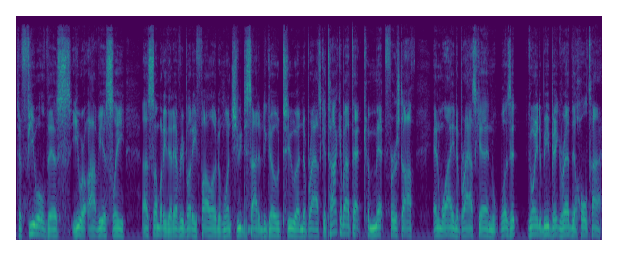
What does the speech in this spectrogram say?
to fuel this. You are obviously uh, somebody that everybody followed once you decided to go to uh, Nebraska. Talk about that commit first off and why Nebraska, and was it going to be Big Red the whole time?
